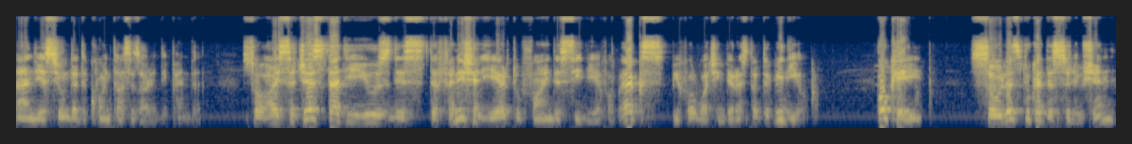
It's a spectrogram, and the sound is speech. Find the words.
and we assume that the coin tosses are independent. So I suggest that you use this definition here to find the CDF of x before watching the rest of the video. Okay, so let's look at the solution.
